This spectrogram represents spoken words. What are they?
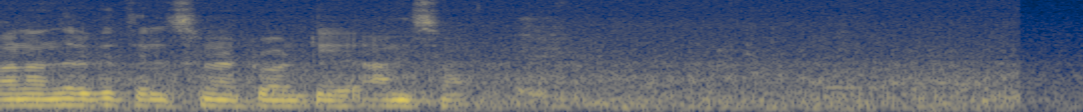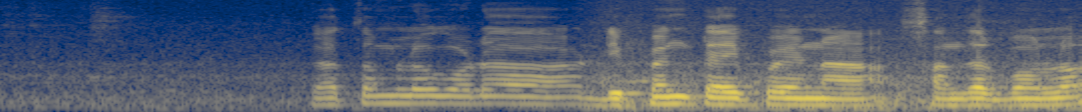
మనందరికీ తెలిసినటువంటి అంశం. గతంలో కూడా డిపెంక్ట్ అయిపోయిన సందర్భంలో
